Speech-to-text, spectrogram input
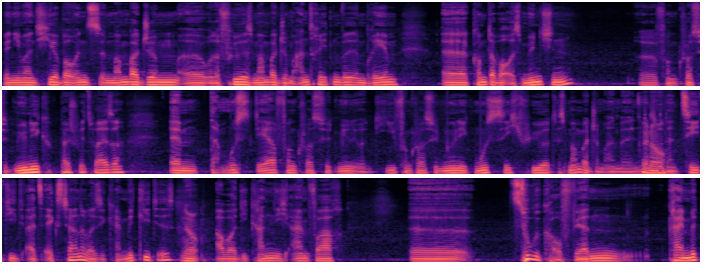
wenn jemand hier bei uns im Mamba Gym äh, oder für das Mamba Gym antreten will in Bremen, äh, kommt aber aus München, äh, von CrossFit Munich beispielsweise, ähm, da muss der von CrossFit Munich oder die von CrossFit Munich muss sich für das Mamba Gym anmelden. Genau. Also dann zählt die als externe, weil sie kein Mitglied ist, Ja. aber die kann nicht einfach äh, zugekauft werden, kein, mit,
